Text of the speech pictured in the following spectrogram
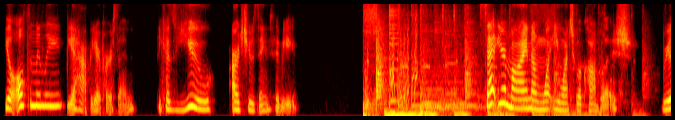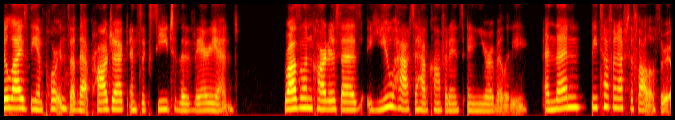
you'll ultimately be a happier person because you are choosing to be. Set your mind on what you want to accomplish. Realize the importance of that project and succeed to the very end. Rosalynn Carter says you have to have confidence in your ability and then be tough enough to follow through.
